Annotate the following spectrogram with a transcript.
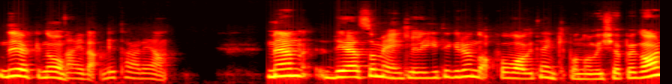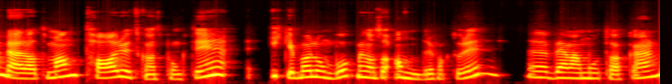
Det gjør ikke noe. Nei da, vi tar det igjen. Men det som egentlig ligger til grunn da, for hva vi tenker på når vi kjøper garn, det er at man tar utgangspunkt i ikke bare lommebok, men også andre faktorer. Eh, Hvem er mottakeren?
